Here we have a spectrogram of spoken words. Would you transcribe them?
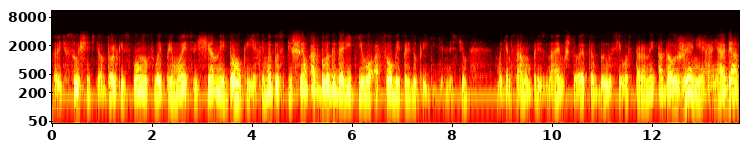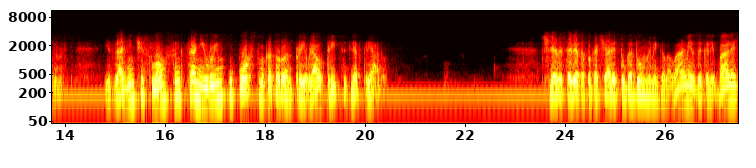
Но ведь в сущности он только исполнил свой прямой и священный долг, и если мы поспешим отблагодарить его особой предупредительностью, мы тем самым признаем, что это было с его стороны одолжение, а не обязанность, и задним числом санкционируем упорство, которое он проявлял 30 лет кряду. Члены совета покачали тугодумными головами, заколебались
